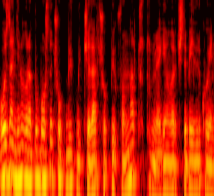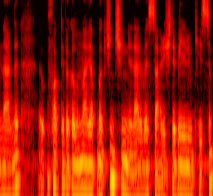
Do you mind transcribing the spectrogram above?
O yüzden genel olarak bu borsada çok büyük bütçeler, çok büyük fonlar tutulmuyor. Genel olarak işte belirli coinlerde e, ufak tefek alımlar yapmak için Çinliler vesaire işte belirli bir kesim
